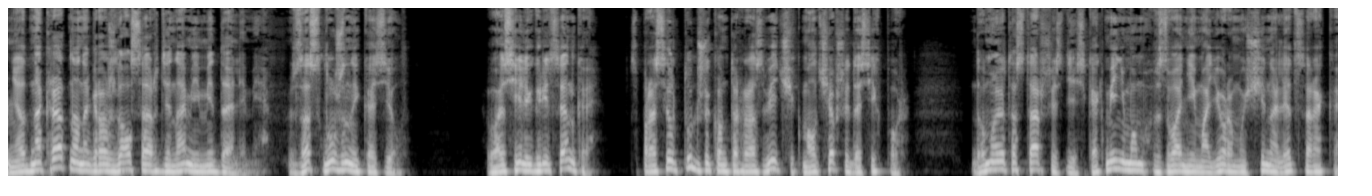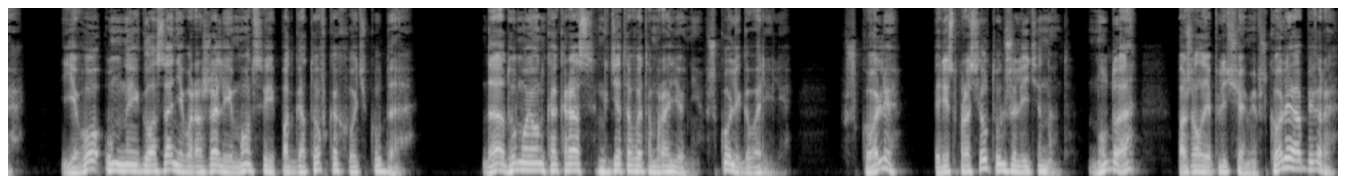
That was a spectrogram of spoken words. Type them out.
Неоднократно награждался орденами и медалями. Заслуженный козел. «Василий Гриценко?» — спросил тут же контрразведчик, молчавший до сих пор. «Думаю, это старший здесь, как минимум в звании майора мужчина лет сорока. Его умные глаза не выражали эмоций, подготовка хоть куда. Да, думаю, он как раз где-то в этом районе. В школе говорили». «В школе?» — переспросил тут же лейтенант. «Ну да», — пожал я плечами. «В школе Абвера».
